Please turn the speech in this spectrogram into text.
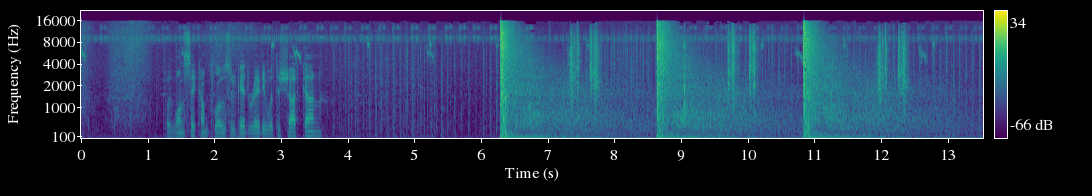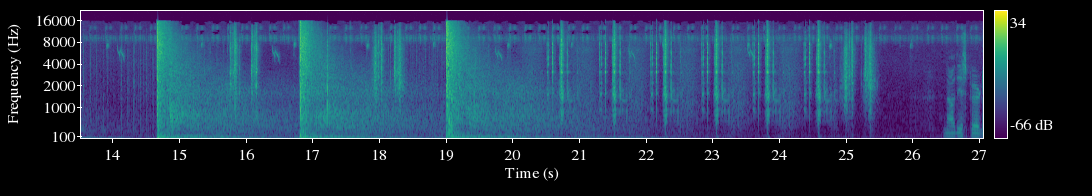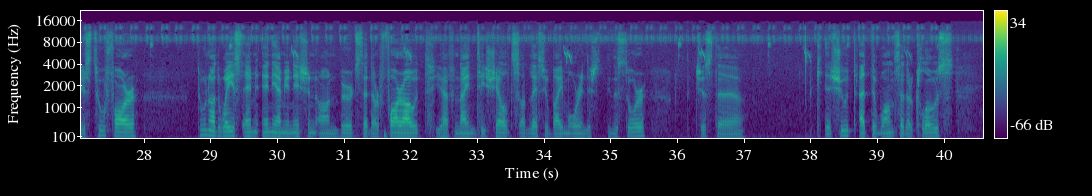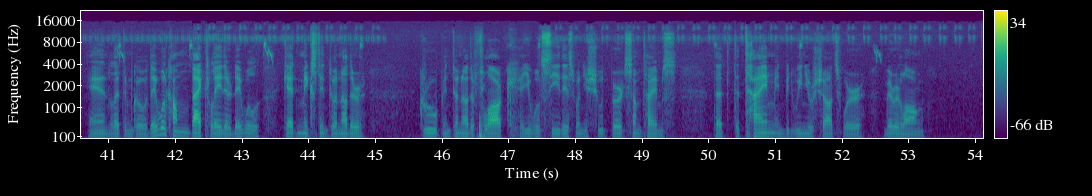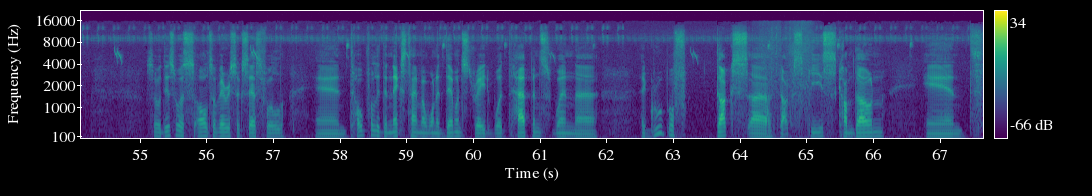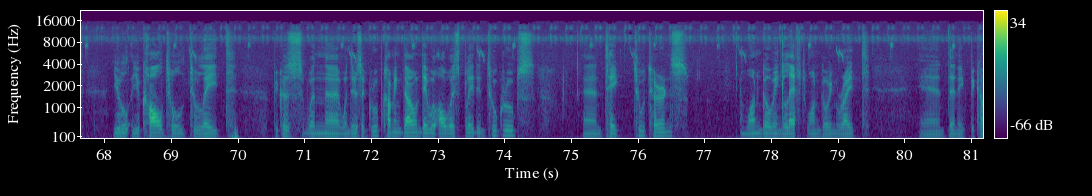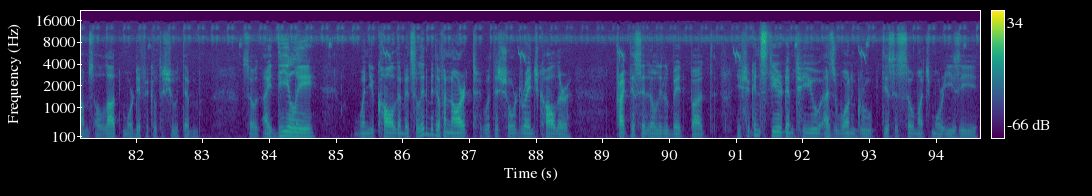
But once they come closer, get ready with the shotgun. This bird is too far. Do not waste am any ammunition on birds that are far out. You have 90 shells unless you buy more in the in the store. Just uh, uh, shoot at the ones that are close and let them go. They will come back later. They will get mixed into another group, into another flock. You will see this when you shoot birds sometimes, that the time in between your shots were very long. So this was also very successful and hopefully the next time I want to demonstrate what happens when uh, a group of ducks, uh, ducks, geese come down and you you call too too late. Because when uh, when there's a group coming down they will always split in two groups and take two turns one going left one going right and then it becomes a lot more difficult to shoot them. So ideally when you call them, it's a little bit of an art with the short range caller. Practice it a little bit, but if you can steer them to you as one group, this is so much more easy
